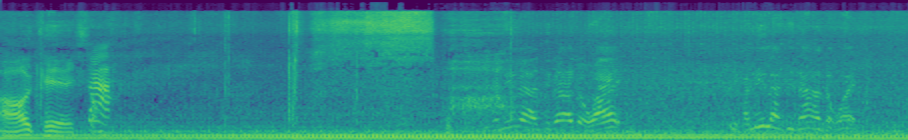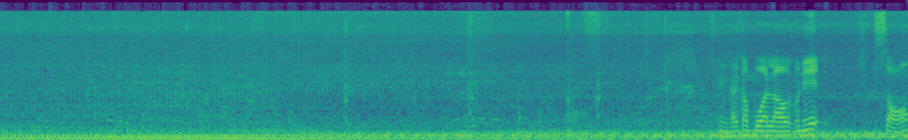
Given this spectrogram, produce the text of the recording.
อ๋อโอเคจ้ะอันนี้แหละสีหน้าดอกไว้สีคันนี้แหละสีหน้าดอกไว้นี่ครับขบวนเราคนนี้สอง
